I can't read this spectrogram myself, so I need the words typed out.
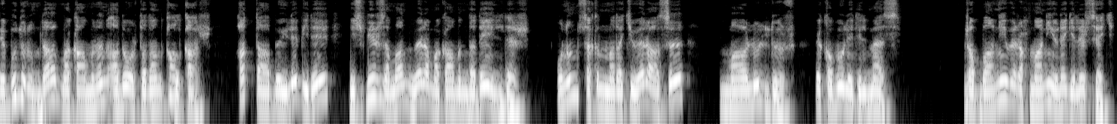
ve bu durumda makamının adı ortadan kalkar. Hatta böyle biri hiçbir zaman vera makamında değildir. Onun sakınmadaki verası maluldür ve kabul edilmez. Rabbani ve Rahmani yöne gelirsek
